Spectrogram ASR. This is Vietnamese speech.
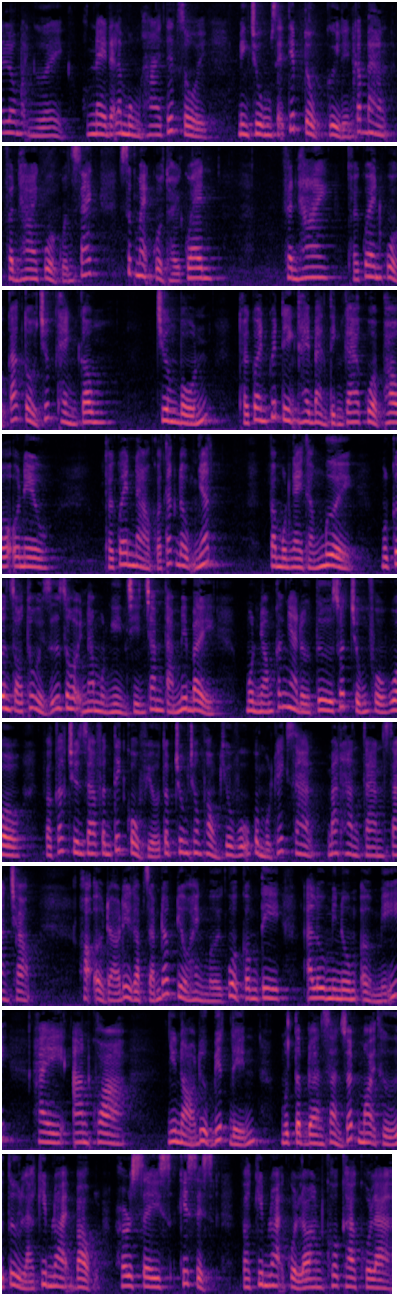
Hello mọi người, hôm nay đã là mùng 2 Tết rồi. Minh Trung sẽ tiếp tục gửi đến các bạn phần 2 của cuốn sách Sức mạnh của thói quen. Phần 2, thói quen của các tổ chức thành công. Chương 4, thói quen quyết định hay bản tình ca của Paul O'Neill. Thói quen nào có tác động nhất? Vào một ngày tháng 10, một cơn gió thổi dữ dội năm 1987, một nhóm các nhà đầu tư xuất chúng phố Wall và các chuyên gia phân tích cổ phiếu tập trung trong phòng khiêu vũ của một khách sạn Manhattan sang trọng. Họ ở đó để gặp giám đốc điều hành mới của công ty Aluminum ở Mỹ hay Anqua, như nó được biết đến, một tập đoàn sản xuất mọi thứ từ lá kim loại bọc Hershey's Kisses và kim loại của lon Coca-Cola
